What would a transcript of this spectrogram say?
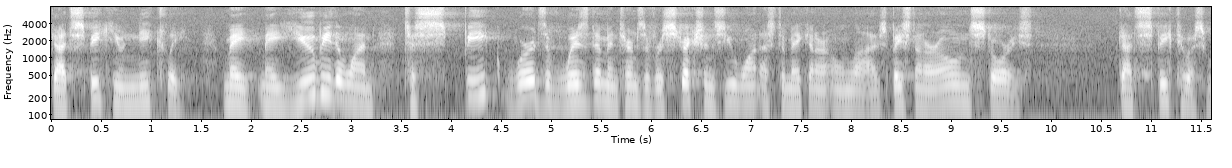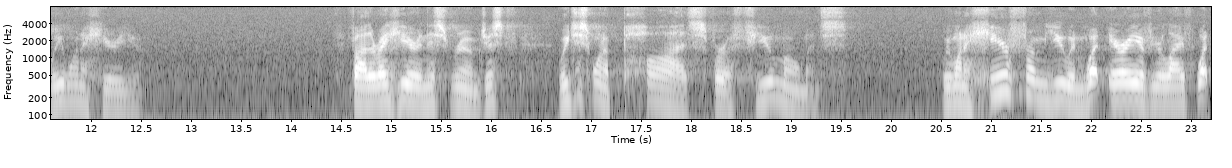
God, speak uniquely. May, may you be the one to speak words of wisdom in terms of restrictions you want us to make in our own lives based on our own stories. God, speak to us. We want to hear you. Father, right here in this room, just we just want to pause for a few moments. We want to hear from you in what area of your life, what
